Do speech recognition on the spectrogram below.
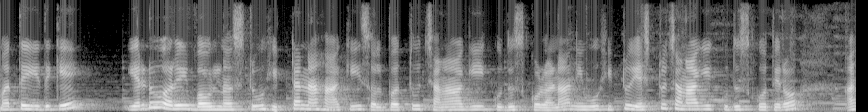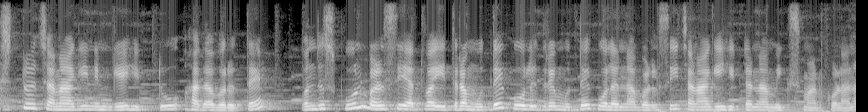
ಮತ್ತು ಇದಕ್ಕೆ ಎರಡೂವರೆ ಬೌಲ್ನಷ್ಟು ಹಿಟ್ಟನ್ನು ಹಾಕಿ ಸ್ವಲ್ಪ ಹೊತ್ತು ಚೆನ್ನಾಗಿ ಕುದಿಸ್ಕೊಳ್ಳೋಣ. ನೀವು ಹಿಟ್ಟು ಎಷ್ಟು ಚೆನ್ನಾಗಿ ಕುದಿಸ್ಕೋತಿರೋ ಅಷ್ಟು ಚೆನ್ನಾಗಿ ನಿಮಗೆ ಹಿಟ್ಟು ಹದ ಬರುತ್ತೆ. ಒಂದು ಸ್ಪೂನ್ ಬಳಸಿ ಅಥವಾ ಈ ಥರ ಮುದ್ದೆ ಕೋಲಿದ್ರೆ ಮುದ್ದೆ ಕೋಲನ್ನು ಬಳಸಿ ಚೆನ್ನಾಗಿ ಹಿಟ್ಟನ್ನು ಮಿಕ್ಸ್ ಮಾಡ್ಕೊಳ್ಳೋಣ.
